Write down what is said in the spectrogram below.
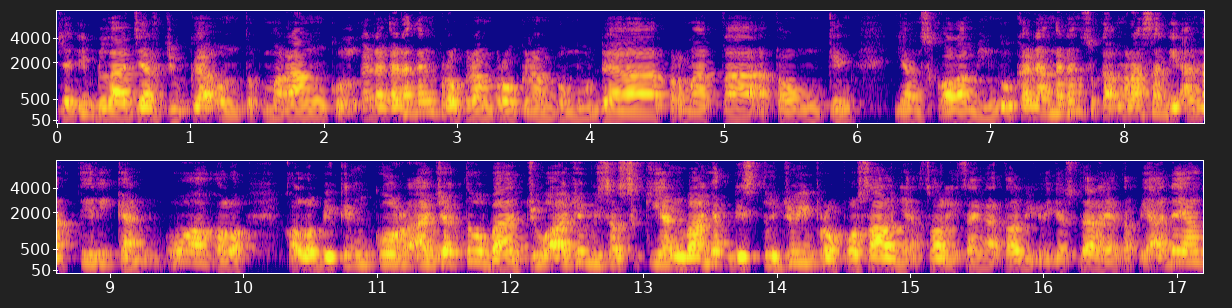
Jadi belajar juga untuk merangkul. Kadang-kadang kan program-program pemuda, permata, atau mungkin yang sekolah minggu, kadang-kadang suka merasa dianaktirikan. Wah, kalau kalau bikin core aja tuh, baju aja bisa sekian banyak disetujui proposalnya. Sorry, saya nggak tahu di gereja saudara ya, tapi ada yang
